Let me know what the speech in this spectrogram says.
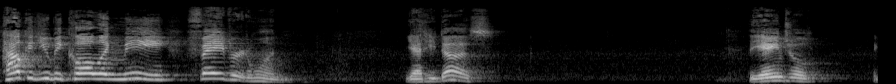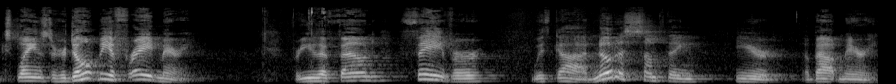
How could you be calling me favored one? Yet he does. The angel explains to her, Don't be afraid, Mary, for you have found favor with God. Notice something here about Mary.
